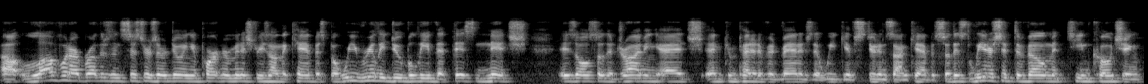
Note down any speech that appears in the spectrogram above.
Uh, love what our brothers and sisters are doing in partner ministries on the campus, but we really do believe that this niche is also the driving edge and competitive advantage that we give students on campus. So this leadership development team coaching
